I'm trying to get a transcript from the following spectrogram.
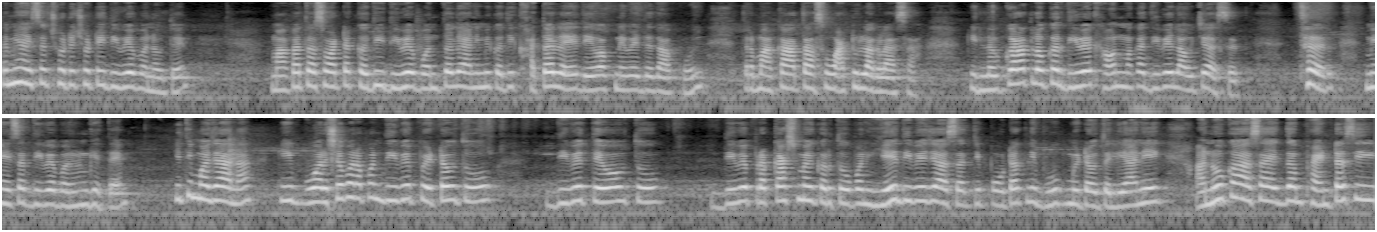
तर मी हैसर छोटे छोटे दिवे बनवते. माका तर असं वाटतं कधी दिवे बनतले आणि मी कधी खातले देवाक नैवेद्य दाखवून. तर माका आता असं वाटू लागला असा की लवकरात लवकर दिवे खाऊन माका दिवे लावचे असत. तर मी हे सर दिवे बनवून घेते. किती मजा आहे ना की वर्षभर आपण दिवे पेटवतो दिवे तेववतो दिवे प्रकाशमय करतो पण हे दिवे जे असतात ती पोटातली भूक मिटवतली. आणि एक अनोखा असा एकदम फॅन्टसी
